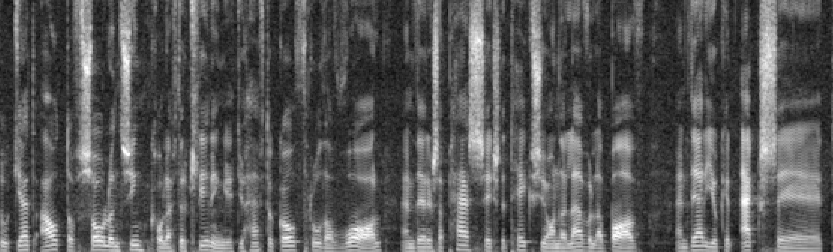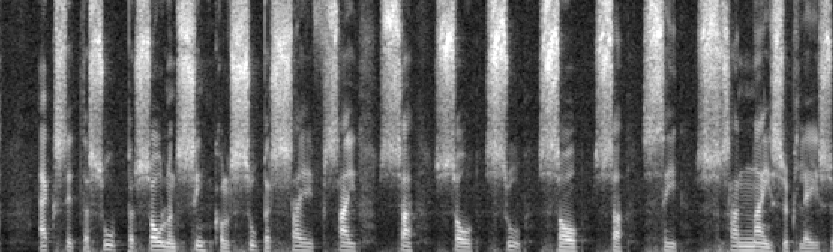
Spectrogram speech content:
to get out of Soljund's sinkhole after clearing it, you have to go through the wall, and there is a passage that takes you on the level above, and there you can exit, exit the super Soljund's sinkhole, super safe, si, sa, so, su, so, sa, si, sa nice place,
